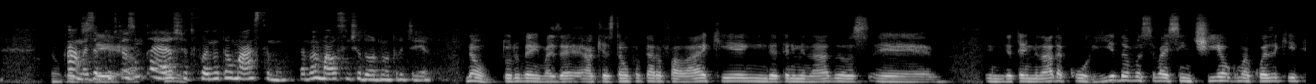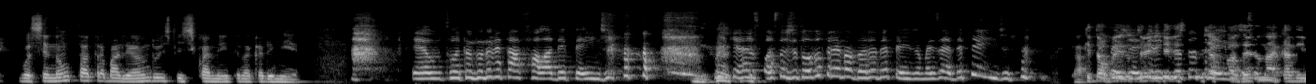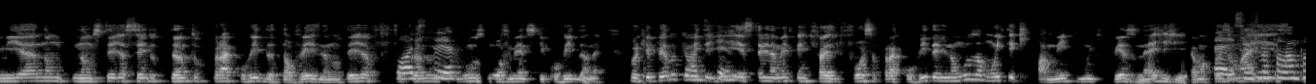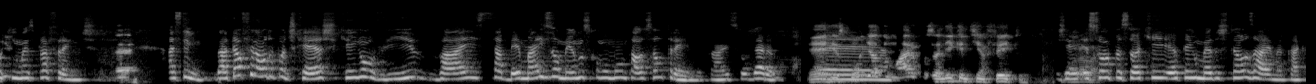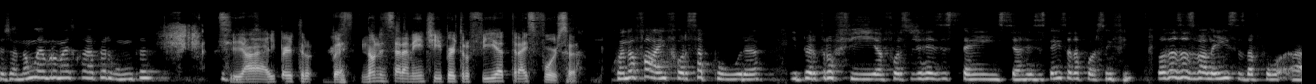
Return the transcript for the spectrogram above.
Então, Ah, mas é porque dizer, tu fez um a- teste, tu foi no teu máximo. É normal sentir dor no outro dia. Não, tudo bem, mas é, a questão que eu quero falar é que em determinadas. é, em determinada corrida você vai sentir alguma coisa que você não está trabalhando especificamente na academia. Eu tô tentando evitar falar depende. porque a resposta de todo treinador é depende, mas é depende. Que talvez o Depende, treino aí que ele esteja treino, fazendo na academia não, não esteja sendo tanto para a corrida, talvez, né? Não esteja Pode focando ser. em alguns movimentos de corrida, né? Porque pelo que eu Pode entendi, ser. esse treinamento que a gente faz de força para a corrida, ele não usa muito equipamento, muito peso, né, Gigi? É uma É, coisa isso a mais. gente vai falar um pouquinho mais pra frente. Assim, até o final do podcast, quem ouvir vai saber mais ou menos como montar o seu treino, tá? Isso eu garanto. É, responde a do Marcos ali que ele tinha feito. Gente, eu sou uma pessoa que eu tenho medo de ter Alzheimer, tá? Que eu já não lembro mais qual é a pergunta. Se a hipertro... não necessariamente hipertrofia traz força. Quando eu falar em força pura, hipertrofia, força de resistência, resistência da força, enfim, todas as valências da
